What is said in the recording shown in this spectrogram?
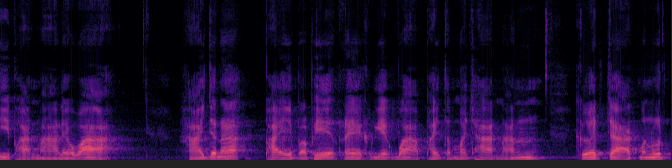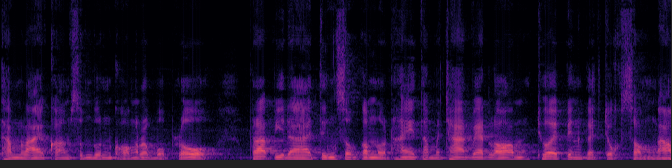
ที่ผ่านมาแล้วว่า หายนะภัยประเภทแรกเรียกว่าภัยธรรมชาตินั้น เกิดจากมนุษย์ทำลายความสมดุลของระบบโลก พระบิดาจึงทรงกำหนดให้ธรรมชาติแวดล้อมช่วยเป็นกระจกส่องเงา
